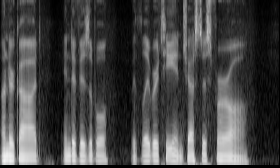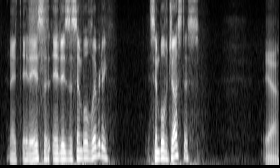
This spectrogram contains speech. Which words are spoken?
under God, indivisible, with liberty and justice for all. And it, it is it is a symbol of liberty, a symbol of justice, Yeah.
